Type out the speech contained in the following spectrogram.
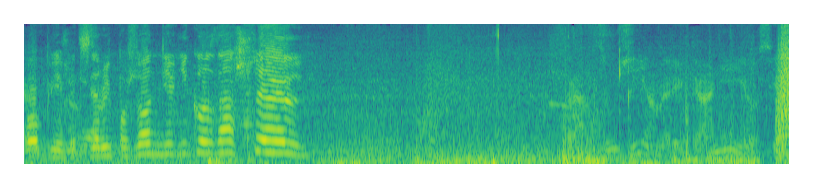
chłopie, wyceluj porządnie, w nikogo zaszczel! Francuzi, Amerykanie i Rosjanie.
